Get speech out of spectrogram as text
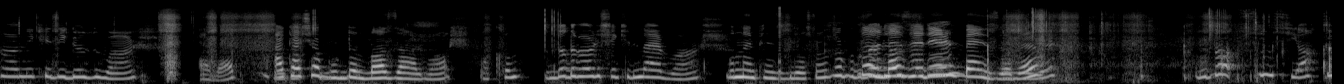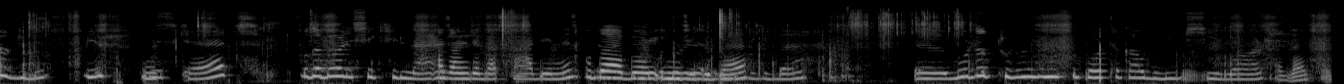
tane kedi gözü var. evet. Arkadaşlar burada lazer var. Bakın. Burada da böyle şekiller var. Bunu hepiniz biliyorsunuz. Bu, Bu da, lazerin benzeri. Bu da simsiyah göz gibi bir Misket. Bu da böyle şekiller. Az önce gösterdiğimiz. Bu da böyle da inci gibi. inci gibi. Ee, burada turuncumsu portakal gibi bir şey var. Evet şöyle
